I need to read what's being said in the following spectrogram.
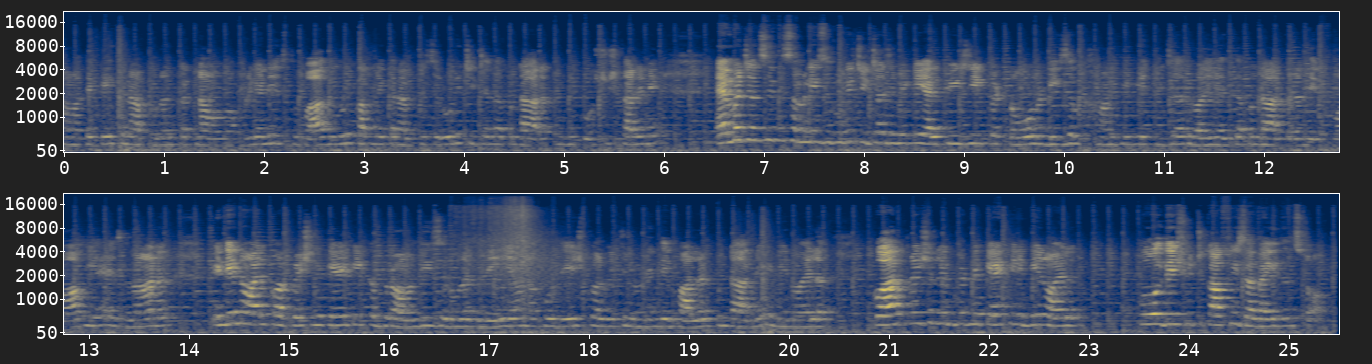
ਥਾਵਾਂ ਤੇ ਕਈ ਤਣਾਅਪੂਰਨ ਘਟਨਾਵਾਂ ਵਾਪਰੀਆਂ ਨੇ। ਇਸ ਤੋਂ ਬਾਅਦ ਲੋਕ ਆਪਣੇ ਘਰਾਂ ਵਿੱਚ ਜ਼ਰੂਰੀ ਚੀਜ਼ਾਂ ਦਾ ਭੰਡਾਰ ਰੱਖਣ ਦੀ ਕੋਸ਼ਿਸ਼ ਕਰ ਰਹੇ ਨੇ। ਐਮਰਜੈਂਸੀ ਦੇ ਸਮੇਂ ਜ਼ਰੂਰੀ ਚੀਜ਼ਾਂ ਜਿਵੇਂ ਕਿ ਐਲਪੀਜੀ ਪੈਟਰੋਲ, ਡੀਜ਼ਲ, ਖਾਣ ਪੀਣ ਦੀਆਂ ਚੀਜ਼ਾਂ, ਦਵਾਈ ਆਦਿ ਦਾ ਭੰਡਾਰ ਕਰਨ ਦੀ ਅਫਵਾਹ ਵੀ ਹੈ। ਇਸ ਦੌਰਾਨ ਇੰਡੀਅਨ ਆਇਲ ਕਾਰਪੋਰੇਸ਼ਨ ਨੇ ਕਿਹਾ ਕਿ ਘਬਰਾਉਣ ਦੀ ਜ਼ਰੂਰਤ ਨਹੀਂ ਹੈ। ਉਹਨਾਂ ਕੋਲ ਦੇਸ਼ ਭਰ ਵਿੱਚ ਲੋੜੀਂਦੇ ਬਾਲਣ ਭੰਡਾਰ ਨੇ ਇੰਡੀਅਨ ਆਇਲ ਕਾਰਪੋਰੇਸ਼ਨ ਲਿਮਟਿਡ ਨੇ ਕਿਹਾ ਕਿ ਇੰਡੀਅਨ ਆਇਲ ਕੋਲ ਦੇਸ਼ ਵਿੱਚ ਕਾਫੀ ਜ਼ਿਆਦਾ ਈਂਧਨ ਸਟਾਕ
